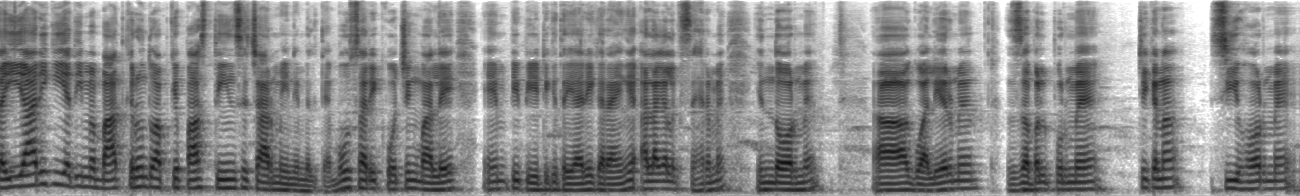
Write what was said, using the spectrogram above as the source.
तैयारी की यदि मैं बात करूँ तो आपके पास तीन से चार महीने मिलते हैं। बहुत सारी कोचिंग वाले एम पी की तैयारी कराएँगे अलग अलग शहर में, इंदौर में ग्वालियर में, जबलपुर में, ठीक है ना? सीहोर में,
